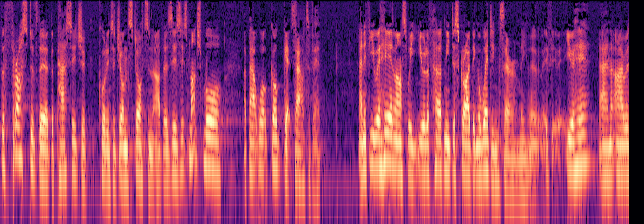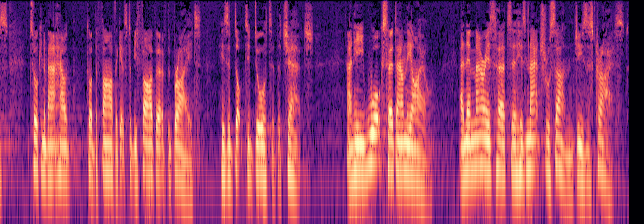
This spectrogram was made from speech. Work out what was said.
the thrust of the, the passage, according to John Stott and others, is it's much more about what God gets out of it and if you were here last week, you will have heard me describing a wedding ceremony. Uh, if you were here, and I was talking about how God the Father gets to be father of the bride, his adopted daughter, the church. And he walks her down the aisle and then marries her to his natural son, Jesus Christ,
